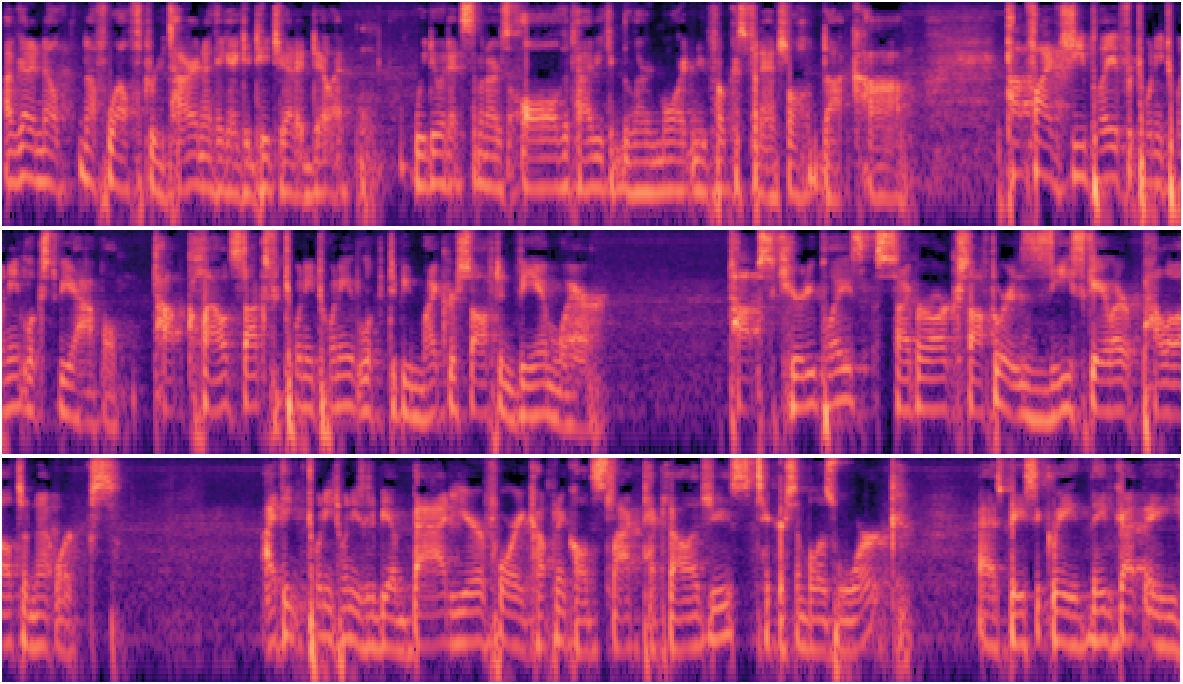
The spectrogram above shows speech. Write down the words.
I've got enough, enough wealth to retire, and I think I can teach you how to do it. We do it at seminars all the time. You can learn more at newfocusfinancial.com. Top 5G play for 2020 looks to be Apple. Top cloud stocks for 2020 look to be Microsoft and VMware. Top security plays CyberArk Software, Zscaler, Palo Alto Networks. I think 2020 is going to be a bad year for a company called Slack Technologies. Ticker symbol is work, as basically they've got a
